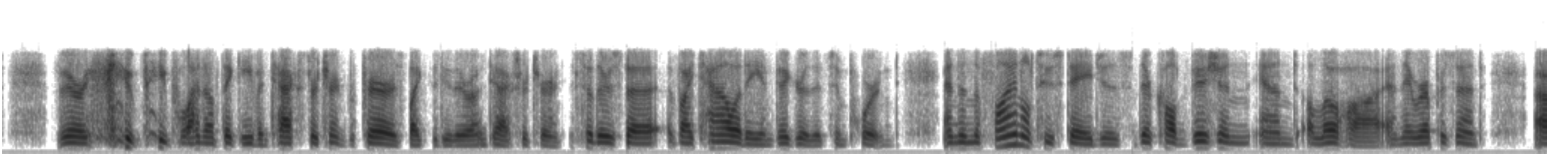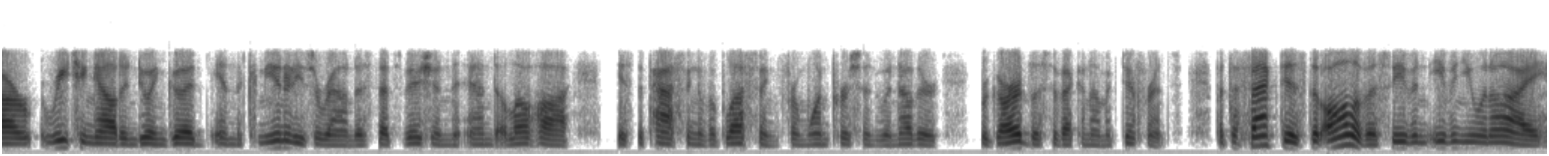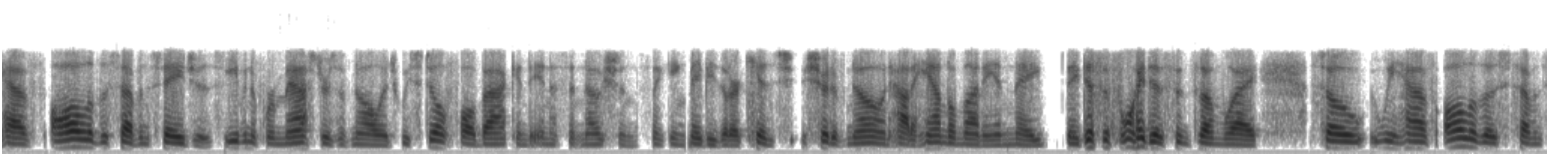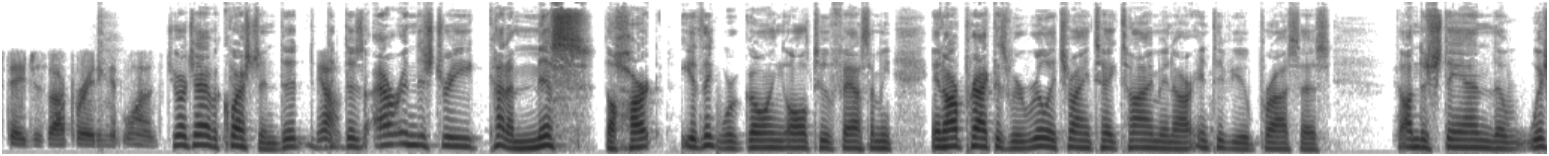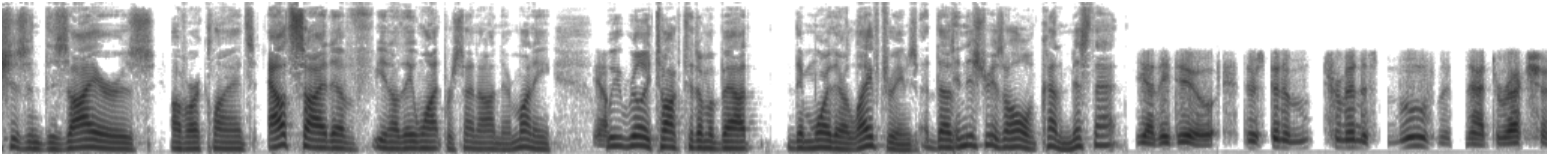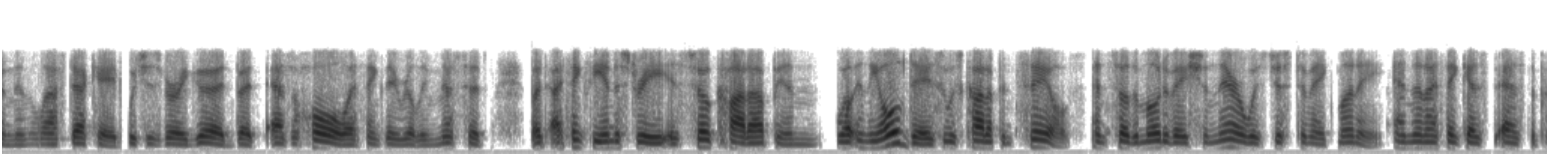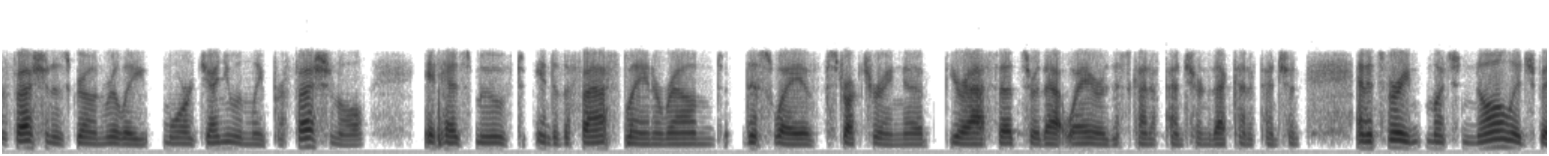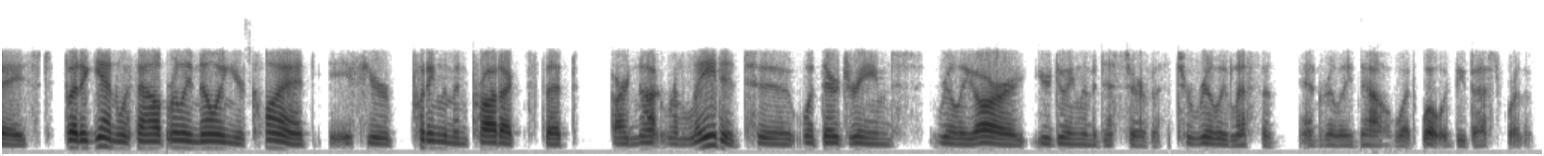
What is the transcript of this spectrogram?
Very few people. I don't think even tax return preparers like to do their own tax return. So there's the vitality and vigor that's important. And then the final two stages, they're called vision and aloha, and they represent our reaching out and doing good in the communities around us. That's vision, and aloha is the passing of a blessing from one person to another regardless of economic difference. But the fact is that all of us, even even you and I, have all of the seven stages. Even if we're masters of knowledge, we still fall back into innocent notions, thinking maybe that our kids sh- should have known how to handle money, and they they disappoint us in some way. So we have all of those seven stages operating at once. George, I have a question. Did, Yeah. Does our industry kind of miss the heart? You think we're going all too fast? I mean, in our practice, we really try and take time in our interview process to understand the wishes and desires of our clients outside of, you know, they want percent on their money. Yep. We really talk to them about the more their life dreams. Does industry as a whole kind of miss that? Yeah, they do. There's been a tremendous movement in that direction in the last decade, which is very good. But as a whole, I think they really miss it. But I think the industry is so caught up in, well, in the old days, it was caught up in sales. And so the motivation there was just to make money. And then I think as, as the profession has grown really more genuinely professional, it has moved into the fast lane around this way of structuring uh, your assets or that way or this kind of pension or that kind of pension. And it's very much knowledge based. But again, without really knowing your client, if you're putting them in products that are not related to what their dreams really are, you're doing them a disservice to really listen and really know what, what would be best for them.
